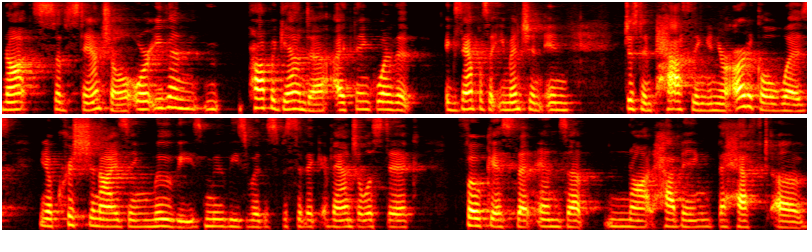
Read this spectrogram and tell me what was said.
not substantial or even propaganda i think one of the examples that you mentioned in just in passing in your article was you know christianizing movies movies with a specific evangelistic focus that ends up not having the heft of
